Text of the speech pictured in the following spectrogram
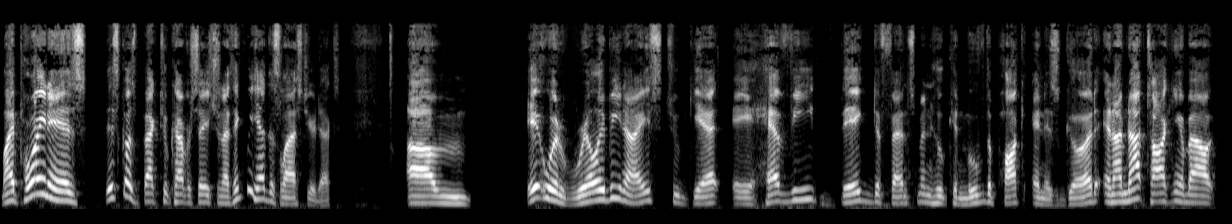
My point is, this goes back to a conversation. I think we had this last year, Dex. Um, it would really be nice to get a heavy, big defenseman who can move the puck and is good. And I'm not talking about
